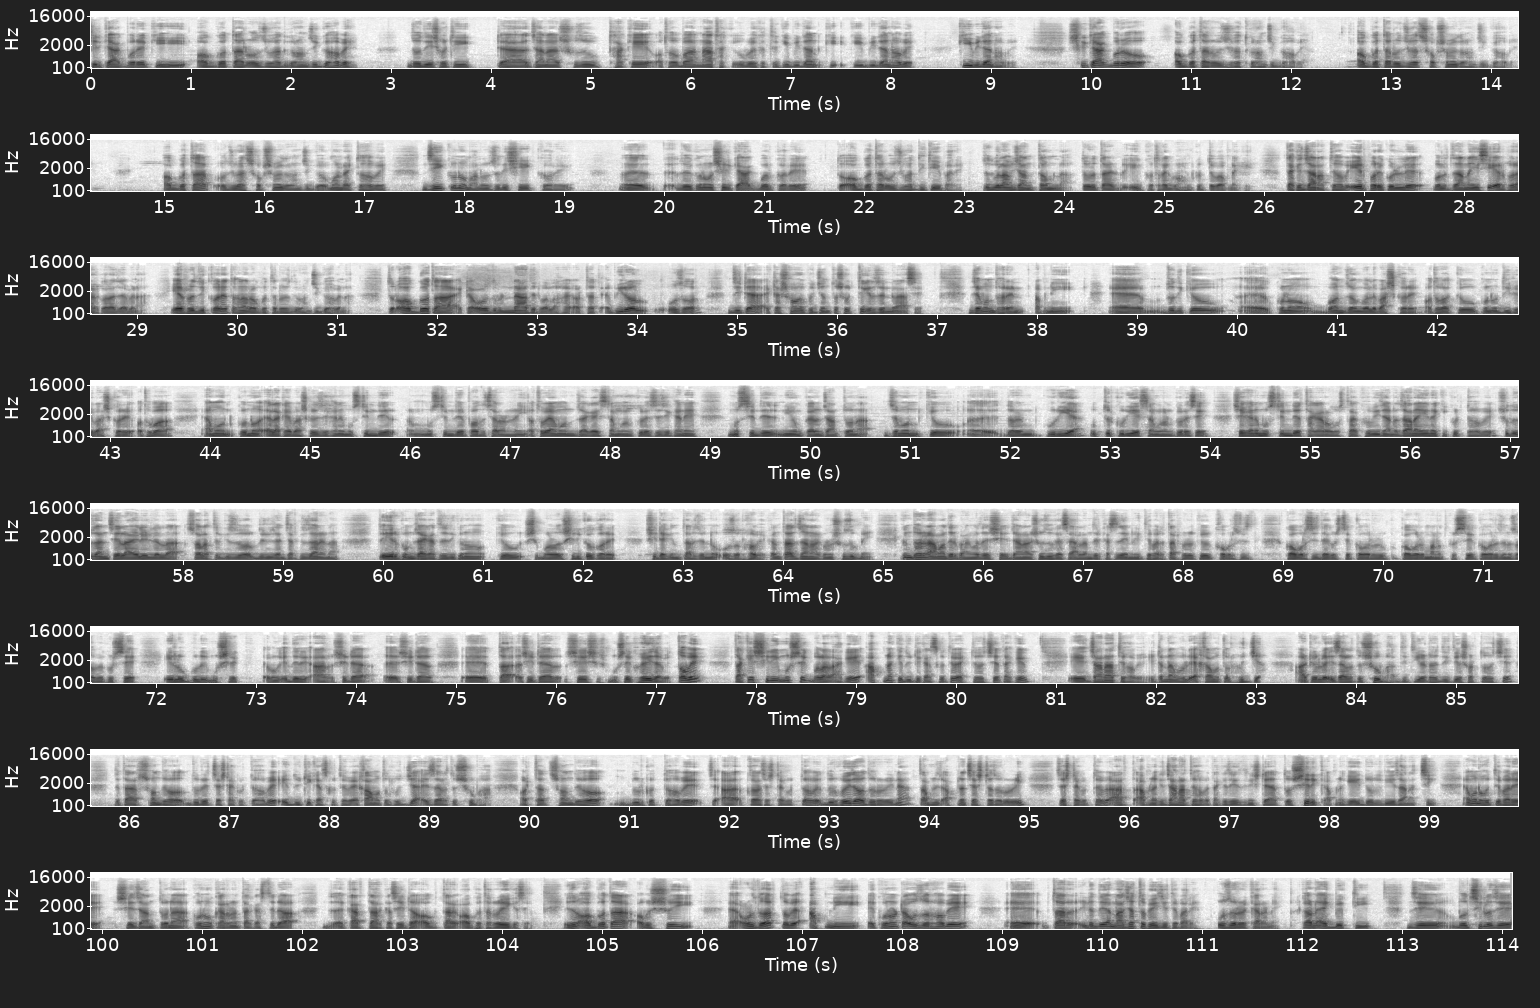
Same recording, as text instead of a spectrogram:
শিরকে আকবরে কি অজ্ঞতার অজুহাত গ্রহণযোগ্য হবে? যদি সঠিকটা জানার সুযোগ থাকে অথবা না থাকে, উভয় ক্ষেত্রে কি বিধান, কি কি বিধান হবে? কি বিধান হবে? শিরকে আকবরেও অজ্ঞতার অজুহাত গ্রহণযোগ্য হবে। অজ্ঞতার অজুহাত সবসময় গ্রহণযোগ্য হবে। অজ্ঞতার অজুহাত সবসময় গ্রহণযোগ্য। মনে রাখতে হবে, যে কোনো মানুষ যদি শিরিক করে যে কোনো শিরকে আকবর করে, তো অজ্ঞতার অজুহাত দিতেই পারে। যদি বলে, আমি জানতাম না তো তার এই কথাটা গ্রহণ করতে হবে আপনাকে। তাকে জানাতে হবে। এরপরে করলে বলে, জানাইছি, এরপর আর করা যাবে না। এরপর যদি করে, তখন আর অজ্ঞতা গ্রহণযোগ্য হবে না। তো অজ্ঞতা একটা অজর নাদের বলা হয়, অর্থাৎ বিরল ওজর, যেটা একটা সময় পর্যন্ত সত্যিকের জন্য আছে। যেমন ধরেন আপনি যদি কেউ কোনো বন জঙ্গলে বাস করে, অথবা কেউ কোনো দ্বীপে বাস করে, অথবা এমন কোনো এলাকায় বাস করে যেখানে মুসলিমদের মুসলিমদের পদচারণা নেই, অথবা এমন জায়গায় ইসলাম গ্রহণ করেছে যেখানে মুসলিমদের নিয়মকানুন জানতো না। যেমন কেউ ধরেন কোরিয়া, উত্তর কোরিয়া ইসলাম গ্রহণ করেছে, সেখানে মুসলিমদের থাকার অবস্থা খুবই জানা, জানাই না কি করতে হবে। শুধু জানছে লাইল্লাহ সালাতের কিছু জিনিস জানছে আর কিছু জানে না। তো এরকম জায়গাতে যদি কোনো কেউ বড় শিল্প করে, সেটা কিন্তু তার জন্য ওজন হবে, কারণ তার জানার কোনো সুযোগ নেই। কিন্তু ধরেন আমাদের বাংলাদেশে জানার সুযোগ আছে, আলমদের কাছে যাই নিতে পারে তারপরে কেউ কবর সিজ- করছে, কবর কবর মানত করছে, কবরের জন্য জবে করছে, এই লোকগুলোই মুশরিক এবং এদের, আর সেটা সেটার সেটার শেষ মুশরিক হয়ে যাবে। তবে তাকে সিঁড়ি মুশরিক বলার আগে আপনাকে দুইটি কাজ করতে হবে। একটা হচ্ছে তাকে জানাতে হবে। এটার নাম হলো একামতুল হুজ্জা। আরটি হলো এজালাত শুভা। দ্বিতীয়টা, দ্বিতীয় শর্ত হচ্ছে যে তার সন্দেহ দূরের চেষ্টা করতে হবে। এই দুইটি কাজ করতে হবে। একামতুল হুজ্জা, এজালাত শুভা। অর্থাৎ সন্দেহ দূর করতে হবে করার চেষ্টা করতে হবে। দূর হয়ে যাওয়া জরুরি না। আপনি, আপনার চেষ্টা জরুরি। চেষ্টা করতে হবে। আর আপনাকে জানাতে হবে তাকে যে জিনিসটা তো শিরিক। আপনাকে এই দলিল দিয়ে জানাচ্ছি। এমন হতে পারে সে জানতো না, কোনো কারণে তার কাছে এটা তার কাছে এটা তার অজ্ঞতা রয়ে গেছে। এই অজ্ঞতা অবশ্যই ওজর তবে আপনি কোনোটা ওজোর হবে তার এটা দিয়ে নাজাতও পেয়ে যেতে পারে ওজোরের কারণে। কারণ এক ব্যক্তি যে বলছিল যে,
